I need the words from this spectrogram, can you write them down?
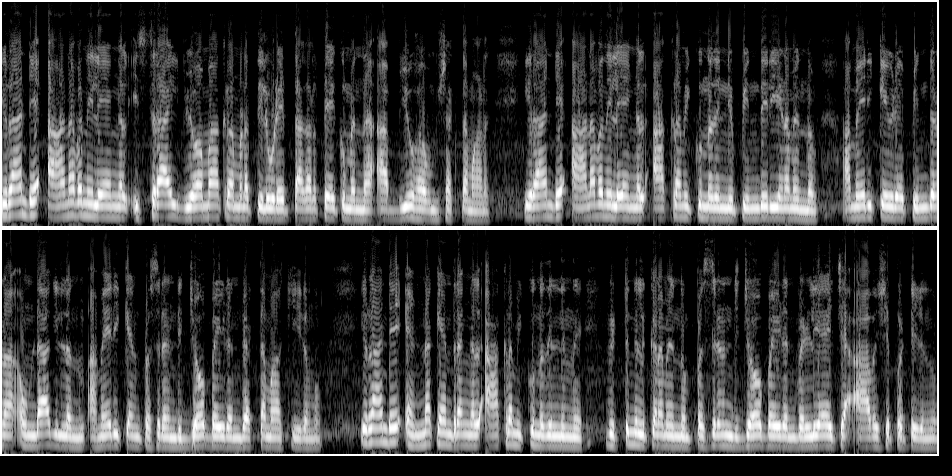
ഇറാന്റെ ആണവ നിലയങ്ങൾ ഇസ്രായേൽ വ്യോമാക്രമണത്തിലൂടെ തകർത്തേക്കുമെന്ന അഭ്യൂഹവും ശക്തമാണ്. ഇറാന്റെ ആണവ നിലയങ്ങൾ ആക്രമിക്കുന്നതിന് പിന്തിരിയണമെന്നും അമേരിക്കയുടെ പിന്തുണ ഉണ്ടാകില്ലെന്നും അമേരിക്കൻ പ്രസിഡന്റ് ജോ ബൈഡൻ വ്യക്തമാക്കിയിരുന്നു. ഇറാന്റെ എണ്ണ കേന്ദ്രങ്ങൾ ആക്രമിക്കുന്നതിൽ നിന്ന് വിട്ടുനിൽക്കണമെന്നും പ്രസിഡന്റ് ജോ ബൈഡൻ വെള്ളിയാഴ്ച ആവശ്യപ്പെട്ടിരുന്നു.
